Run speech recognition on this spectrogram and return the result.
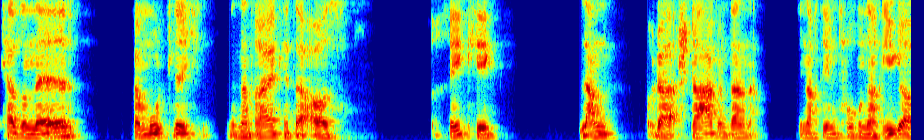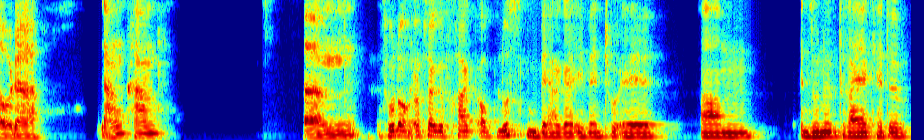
personell vermutlich mit einer Dreierkette aus Rekik, Lang oder Stark und dann je nachdem Torunariga oder Langkamp. Ähm, es wurde auch öfter gefragt, ob Lustenberger eventuell ähm, in so eine Dreierkette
